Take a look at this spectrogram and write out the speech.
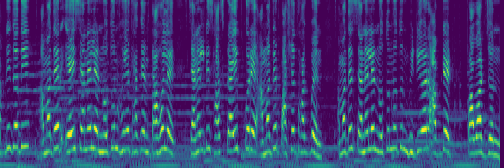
আপনি যদি আমাদের এই চ্যানেলে নতুন হয়ে থাকেন, তাহলে চ্যানেলটি সাবস্ক্রাইব করে আমাদের পাশে থাকবেন আমাদের চ্যানেলে নতুন নতুন ভিডিওর আপডেট পাওয়ার জন্য।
